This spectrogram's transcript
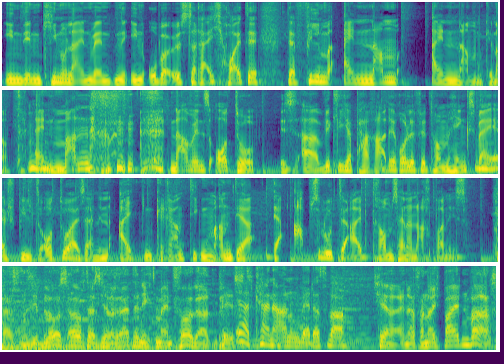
in den Kinoleinwänden in Oberösterreich. Heute der Film Ein Nam ein Nam, genau. Ein Mann namens Otto ist äh, wirklich eine Paraderolle für Tom Hanks, weil er spielt Otto, also einen alten, grantigen Mann, der der absolute Albtraum seiner Nachbarn ist. Passen Sie bloß auf, dass Ihre Ratte nicht in meinen Vorgarten pisst. Er hat keine Ahnung, wer das war. Tja, einer von euch beiden war's.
